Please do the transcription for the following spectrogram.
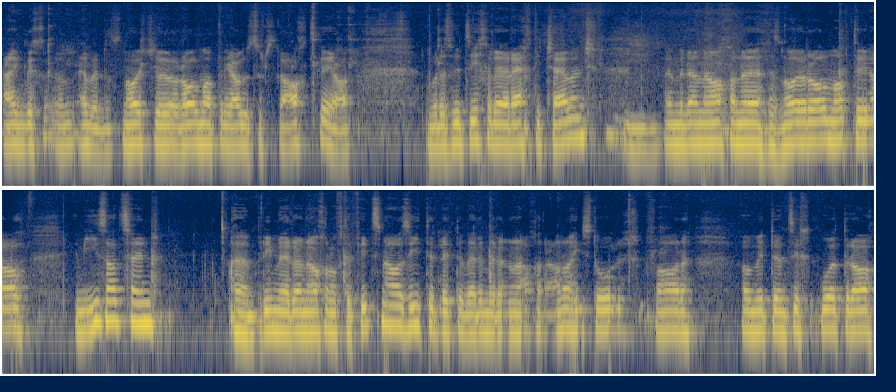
weil eigentlich ähm, eben das neueste Rollmaterial ist aus den 80er Jahren. Aber das wird sicher eine rechte Challenge, wenn wir dann nachher das neue Rollmaterial im Einsatz haben. Ähm, primär dann nachher auf der Fitznaher Seite, dort werden wir dann nachher auch noch historisch fahren. Aber wir tun sich gut daran,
